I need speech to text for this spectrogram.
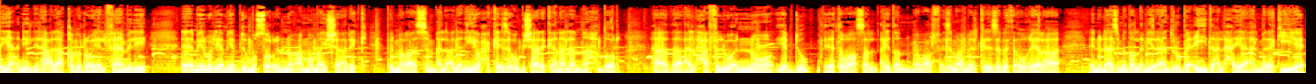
يعني لها علاقة بال royal family. أمير ويليام يبدو مصر أنه عمه ما يشارك بالمراسم العلنية وحكى إذا هو بيشارك أنا لن أحضر هذا الحفل وأنه يبدو يتواصل أيضا ما بعرف إذا مع الملكه إليزابيث أو غيرها إنه لازم يضل أمير أندرو بعيد عن الحياة الملكية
